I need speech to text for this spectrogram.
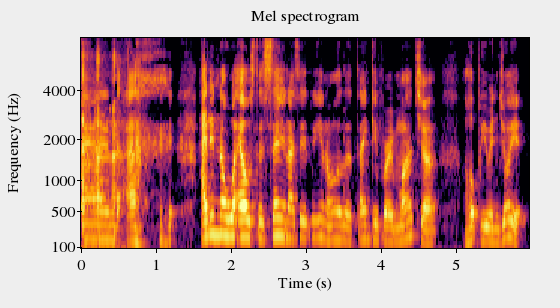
And uh, I didn't know what else to say, and I said, "You know, thank you very much. Uh, I hope you enjoy it."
